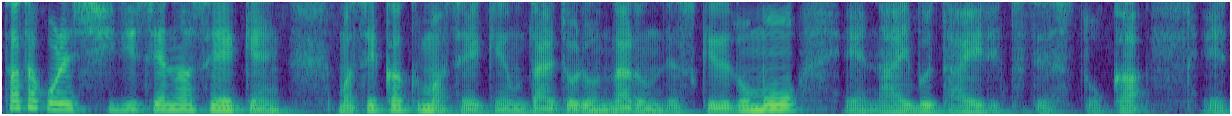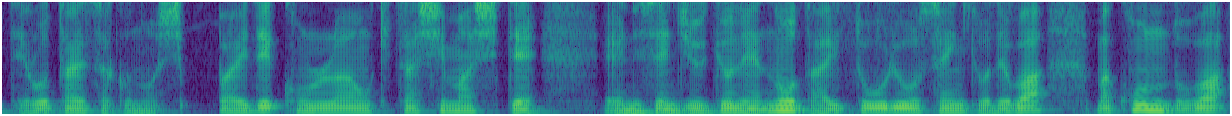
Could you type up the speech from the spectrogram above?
ただこれシリセナ政権、まあ、せっかくまあ政権大統領になるんですけれども、え内部対立ですとか、えテロ対策の失敗で混乱をきたしまして、え2019年の大統領選挙では、まあ、今度は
